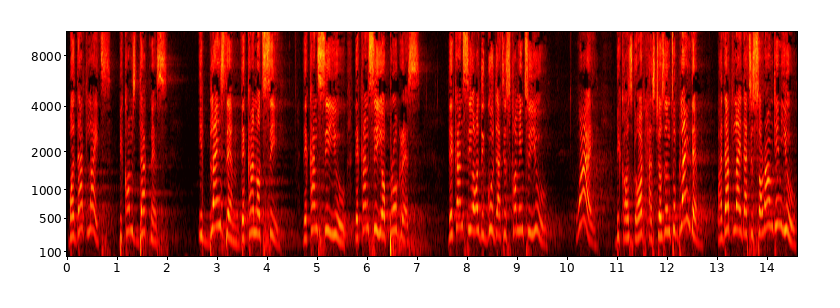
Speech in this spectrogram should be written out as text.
But that light becomes darkness. It blinds them. They cannot see. They can't see you. They can't see your progress. They can't see all the good that is coming to you. Why? Because God has chosen to blind them by that light that is surrounding you.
